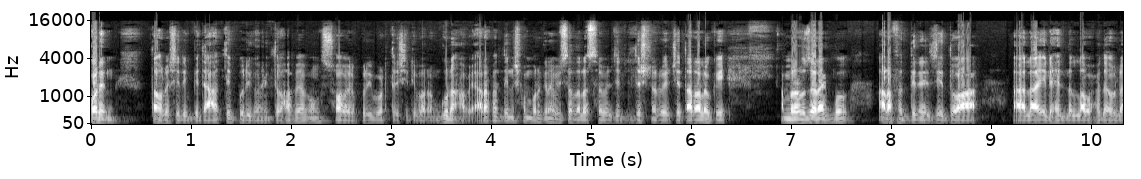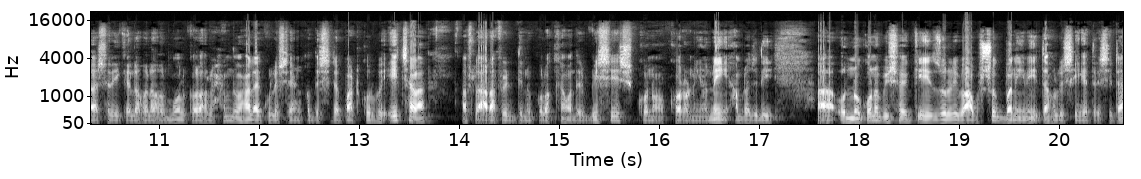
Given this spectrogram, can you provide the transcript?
করেন, তাহলে সেটি বেদাতে পরিগণিত হবে এবং সবের পরিবর্তে সেটি বরং গুণা হবে। আরাফাত দিন সম্পর্কে নবী সাদা আসলামের যে নির্দেশনা রয়েছে, তার আলোকে আমরা রোজা রাখব। আরাফাত দিনের যে দোয়া ইল্লাল্লাহু ওয়াহদাহু লা শারীকা লাহু, লাহুল মুলকু ওয়া লাহুল হামদু ওয়া আলা কুল্লি সেটা পাঠ করবে। এছাড়া আসলে আরাফের দিন উপলক্ষে আমাদের বিশেষ কোনো করণীয় নেই। আমরা যদি অন্য কোনো বিষয়কে জরুরি বা আবশ্যক বানিয়ে নিই, তাহলে সেক্ষেত্রে সেটা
